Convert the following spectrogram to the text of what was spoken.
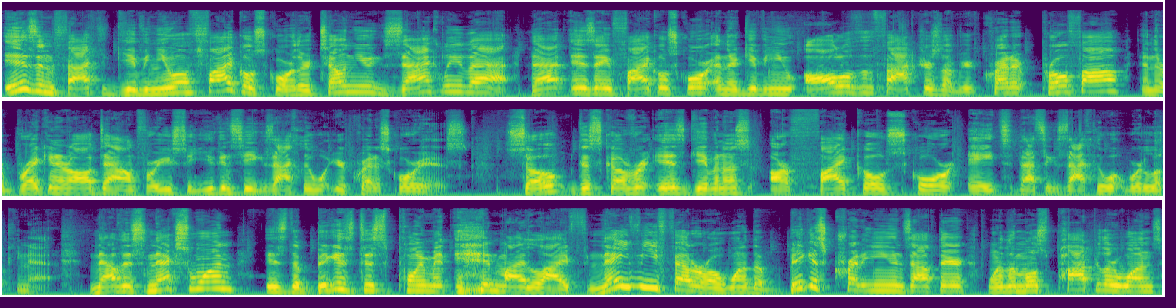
is in fact giving you a FICO score. They're telling you exactly that. That is a FICO score, and they're giving you all of the factors factors of your credit profile and they're breaking it all down for you so you can see exactly what your credit score is. So Discover is giving us our FICO score 8. That's exactly what we're looking at. Now this next one is the biggest disappointment in my life. Navy Federal, one of the biggest credit unions out there, one of the most popular ones,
